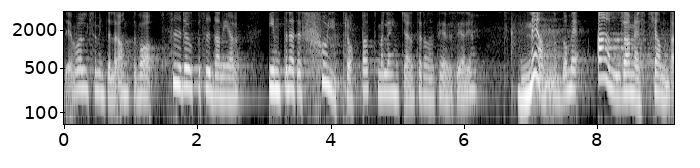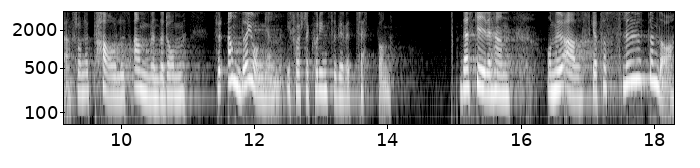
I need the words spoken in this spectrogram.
det var liksom inte lönt. Det var sida upp och sida ner. Internet är fullproppat med länkar till denna tv-serie. Men de är allra mest kända från när Paulus använder dem för andra gången i Första Korinthierbrevet 13. Där skriver han om hur allt ska ta slut en dag.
